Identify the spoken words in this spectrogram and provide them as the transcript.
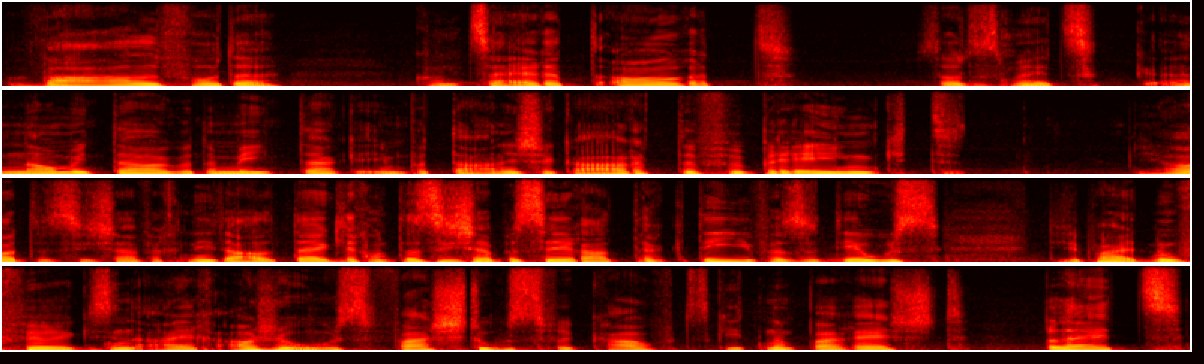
Wahl der Konzertort so dass man jetzt einen Nachmittag oder Mittag im Botanischen Garten verbringt, ja, das ist einfach nicht alltäglich und das ist aber sehr attraktiv. Also die, Aus, die beiden Aufführungen sind eigentlich auch schon aus, fast ausverkauft. Es gibt noch ein paar Restplätze.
